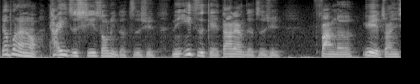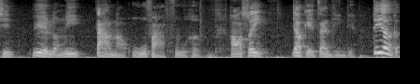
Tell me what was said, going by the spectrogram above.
要不然哦，他一直吸收你的资讯，你一直给大量的资讯，反而越专心越容易大脑无法负荷。好，所以要给暂停点。第二个，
